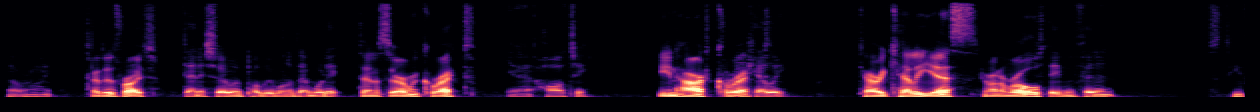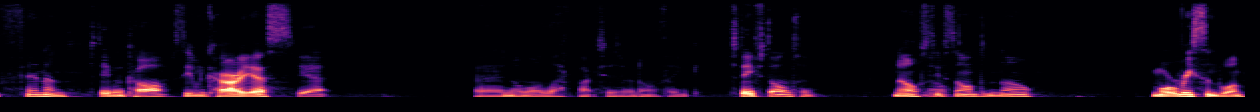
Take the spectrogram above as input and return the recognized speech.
Is that right? That is right. Denis Irwin probably one of them, would it? Denis Irwin, correct. Yeah, Harty, Ian Hart, correct. Gary. Kelly, Gary Kelly, yes. You're on a roll. Stephen Finnan, Steve Finnan. Stephen Carr. Stephen Carr, yes. Yeah. Uh, no more left backs, is there? I don't think. Steve Staunton. No, Steve Staunton, no. A more recent one.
